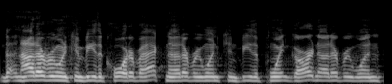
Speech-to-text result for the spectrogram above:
not everyone can be the quarterback, not everyone can be the point guard, not everyone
